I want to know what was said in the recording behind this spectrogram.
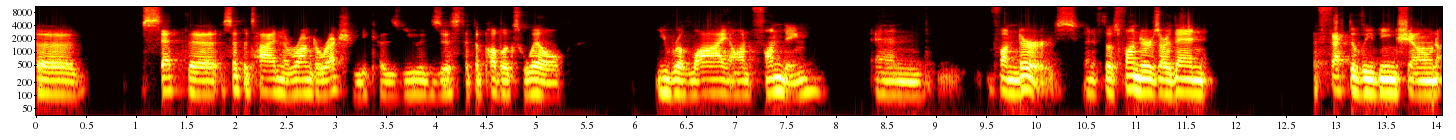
to set the set the tide in the wrong direction because you exist at the public's will. You rely on funding, and funders. And if those funders are then effectively being shown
